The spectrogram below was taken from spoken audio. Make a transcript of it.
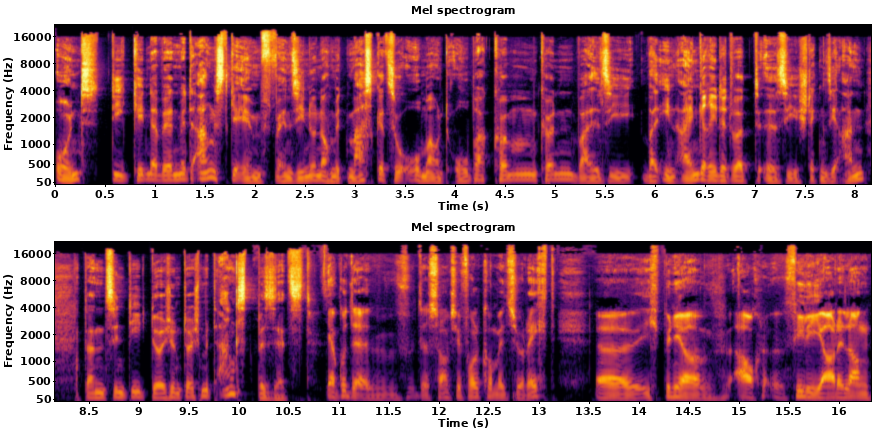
Und die Kinder werden mit Angst geimpft, wenn sie nur noch mit Maske zu Oma und Opa kommen können, weil sie, weil ihnen eingeredet wird, äh, sie stecken sie an, dann sind die durch und durch mit Angst besetzt. Ja gut, äh, das sagen Sie vollkommen zu Recht. Äh, ich bin ja auch viele Jahre lang,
